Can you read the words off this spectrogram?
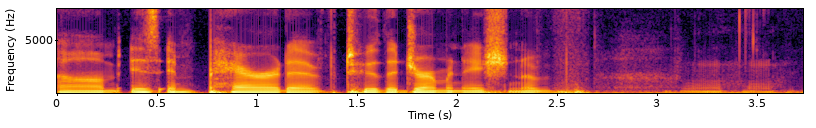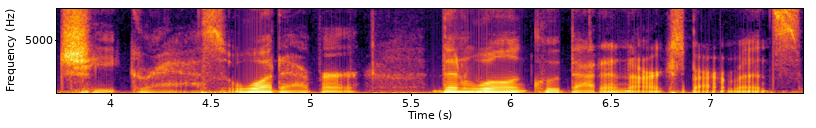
um, is imperative to the germination of cheatgrass, whatever, then we'll include that in our experiments.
